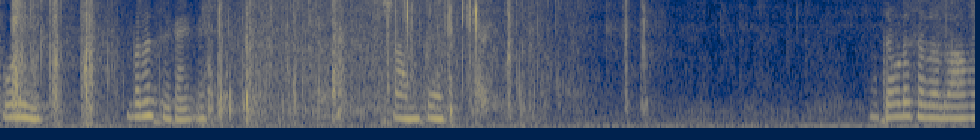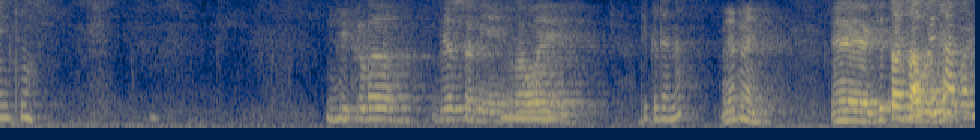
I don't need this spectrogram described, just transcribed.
पोळी बरंच आहे काय काय शॅम्पू तेवढं सगळं लावायचं. इकडं बेसन आहे रवा आहे. तिकडं ना? हे काय? हे गीता मोती साबण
